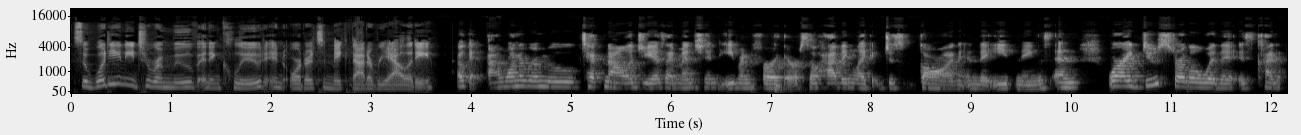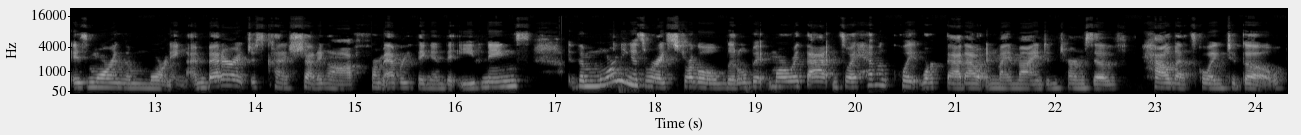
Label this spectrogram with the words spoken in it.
So, what do you need to remove and include in order to make that a reality? Okay, I want to remove technology, as I mentioned, even further. So having like just gone in the evenings. And where I do struggle with it is kind of is more in the morning. I'm better at just kind of shutting off from everything in the evenings. The morning is where I struggle a little bit more with that. And so I haven't quite worked that out in my mind in terms of how that's going to go.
